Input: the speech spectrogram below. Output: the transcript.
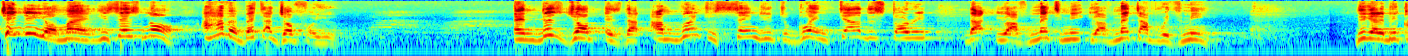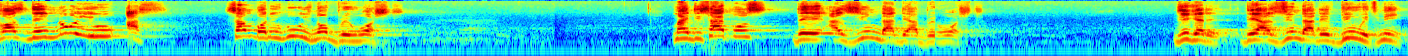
changing your mind, he says, No, I have a better job for you. And this job is that I'm going to send you to go and tell the story that you have met me, you have met up with me. Get it? Because they know you as somebody who is not brainwashed. My disciples, they assume that they are brainwashed. Do you get it? They assume that they've been with me,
